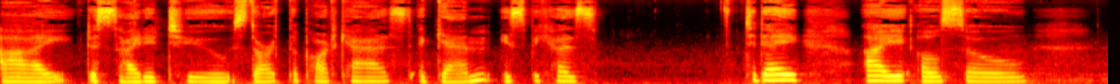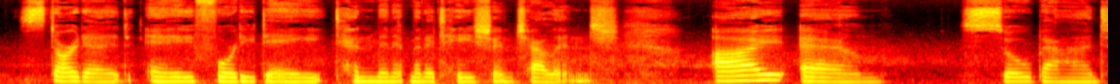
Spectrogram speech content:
I decided to start the podcast again is because today I also started a 40 day, 10 minute meditation challenge. I am so bad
